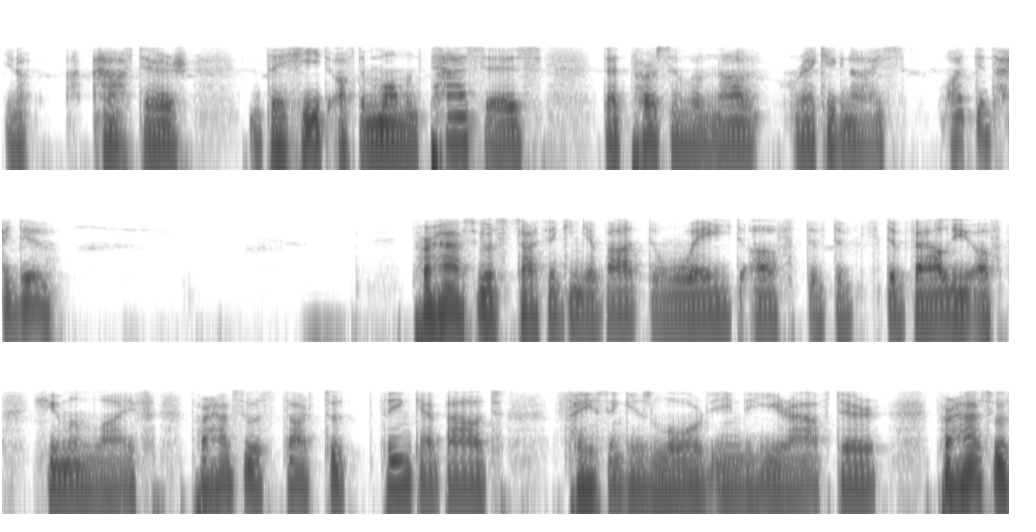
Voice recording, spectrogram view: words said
you know after the heat of the moment passes, that person will now recognize what did I do? Perhaps we'll start thinking about the weight of the, the, the value of human life. Perhaps we'll start to think about facing his Lord in the hereafter. Perhaps we'll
